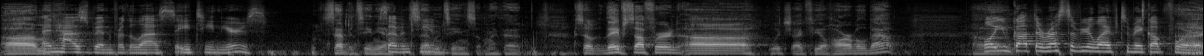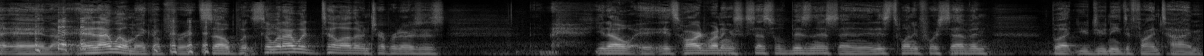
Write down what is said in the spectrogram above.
and has been for the last 18 years. 17, yeah. 17. 17, something like that. So they've suffered, uh, which I feel horrible about. Well, you've got the rest of your life to make up for I, it. and I, and I will make up for it. So, but so what I would tell other entrepreneurs is, you know, it, it's hard running a successful business, and it is twenty four seven, but you do need to find time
